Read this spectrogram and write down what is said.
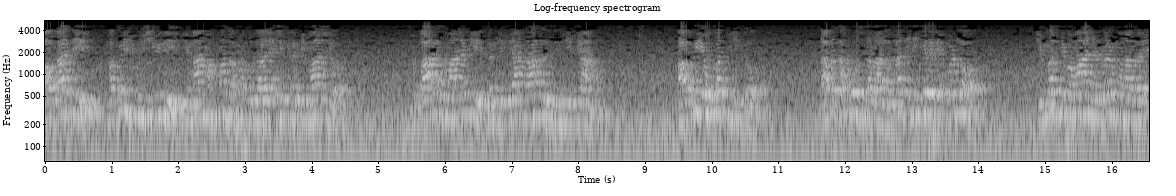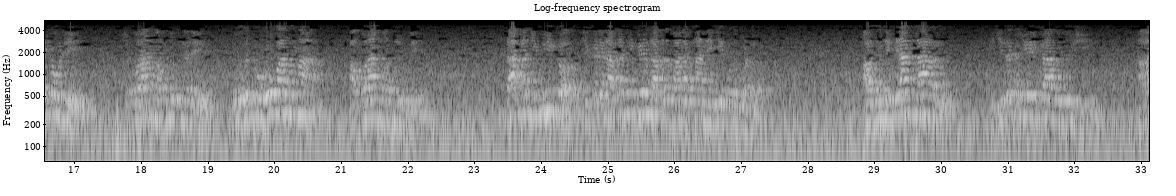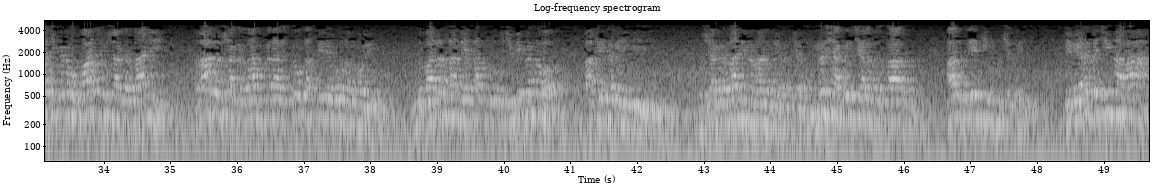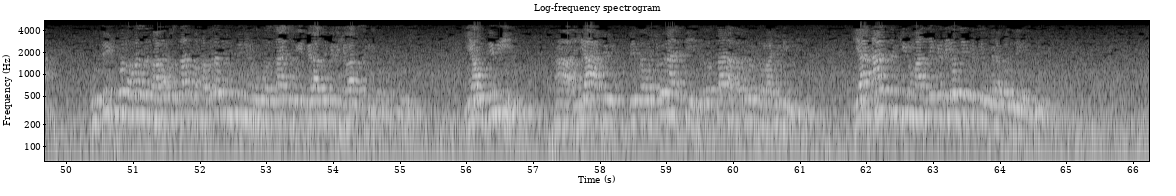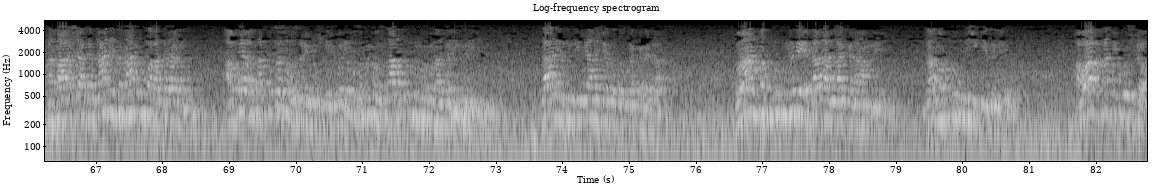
او دا دې خبرې جوړې شوې دي امام احمد رحمت الله علیه چې کله بیمار شو نو په هغه زمانه کې زندګیان راغلل زندګیان هغوی یو خط لیکو هغه تپوس نه راغله خط یې لیکلی دی پړلو چې مخکې به ما جګړه مناظرې کولې چې قرآن مخلوق نه دی اوس زه توبه وباسم او قرآن مخلوق دی دا خط یې ولیکو چې کله راغله چې کله د هغه بالا پلان یې کېښود پړلو او د نجات لاره ده چې دا کله کار وشي هغه چې کله وفات شي شاګردانې راځي شاګردان کله رسو د خپل ورو نه وي نو په الله باندې خط ورو چې وی کړو باقي دا کوي کی او شاګردان نه راځي راځي نه شاګرد چې هغه استاد هر دې کې نو چې دی به ورته چې نه ها و دې ټول ورځ نه هغه استاد په خبره کوي چې استاد څنګه پیرا دې جواب څنګه یو بیوی ها یا بی توجه ناستی دوستان خبرو تماجی نیسی یا ناستم کی نمازی کر یو دی کسی کلا بل دی کسی مبارک شاگردانی نمانو پا حضرانو اوی اصحاب کتا تو سری مشکلی پدی مطمئن استاد کل مناظری کری داری زندگی بیان کیا تو دوکا کرے دا قرآن مخلوق نرے دا اللہ کلام نے دا مخلوق نشی کی دلے او هغه خط یې وشلو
